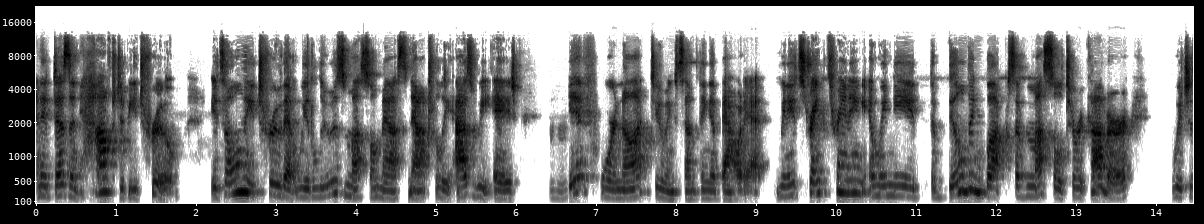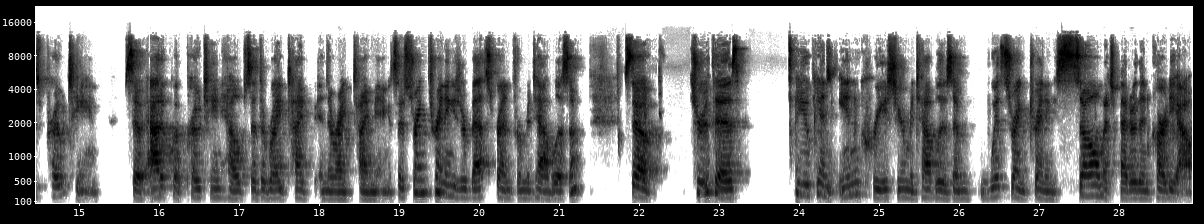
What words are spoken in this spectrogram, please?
And it doesn't have to be true. It's only true that we lose muscle mass naturally as we age mm-hmm. if we're not doing something about it. We need strength training and we need the building blocks of muscle to recover, which is protein. So, adequate protein helps at the right type in the right timing. So, strength training is your best friend for metabolism. So, truth is, you can increase your metabolism with strength training so much better than cardio.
